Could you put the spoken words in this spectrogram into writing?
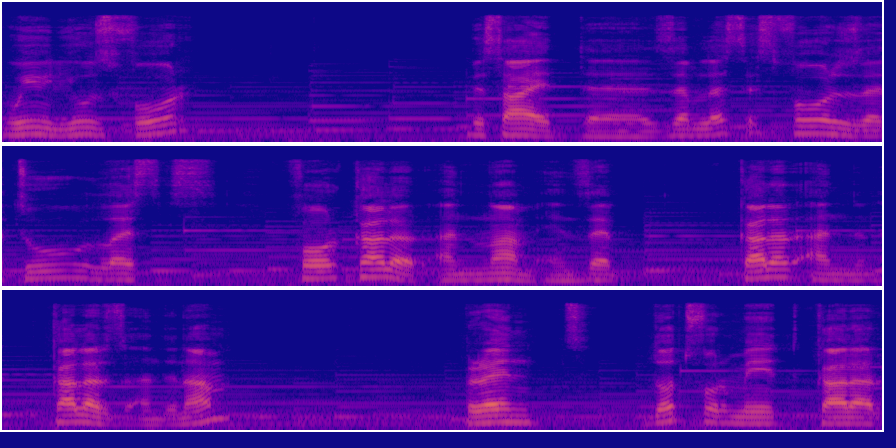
We will use 4 beside uh, the zip lists for the two lists for color and num in the color and colors and num. Print dot format color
